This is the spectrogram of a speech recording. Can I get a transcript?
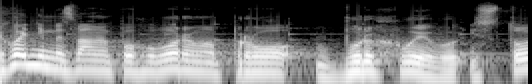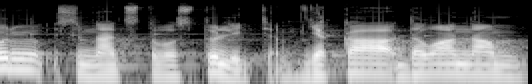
Сьогодні ми з вами поговоримо про бурхливу історію 17 століття, яка дала нам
